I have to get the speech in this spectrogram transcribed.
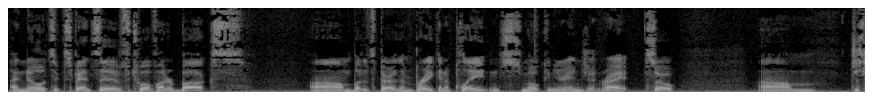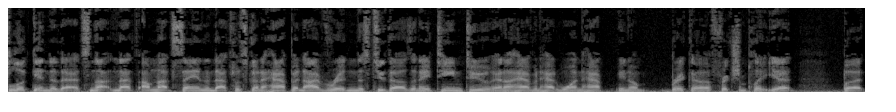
I know it's expensive, twelve hundred bucks, um, but it's better than breaking a plate and smoking your engine, right? So, um, just look into that. It's not. I'm not saying that that's what's going to happen. I've ridden this 2018 too, and I haven't had one hap, you know break a friction plate yet. But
